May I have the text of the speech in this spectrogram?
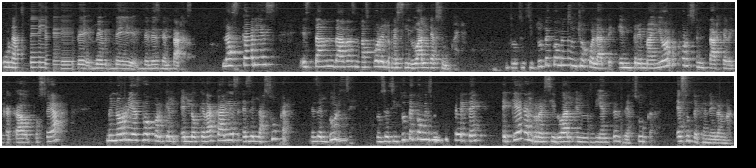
una serie de, desventajas. Las caries están dadas más por el residual de azúcar. Entonces, si tú te comes un chocolate, entre mayor porcentaje de cacao posea, menor riesgo porque lo que da caries es el azúcar, es el dulce. Entonces, si tú te comes un chupete, te queda el residual en los dientes de azúcar. Eso te genera una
